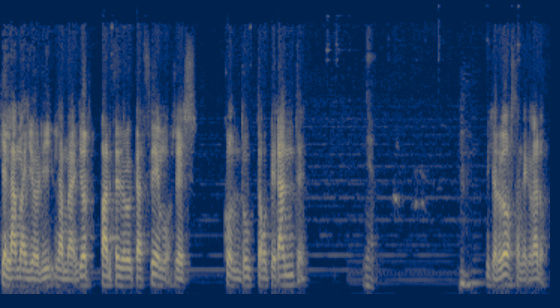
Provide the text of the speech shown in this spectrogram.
que la, mayoría, la mayor parte de lo que hacemos es conducta operante, y yo lo veo bastante claro.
